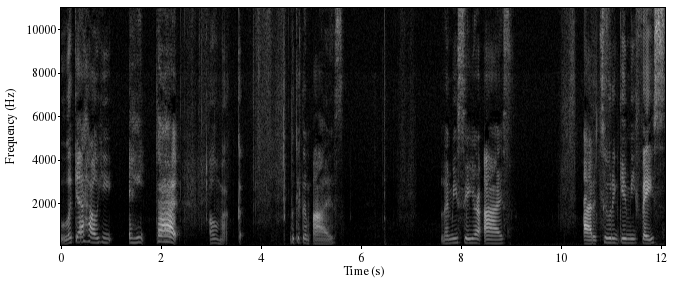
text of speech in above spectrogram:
Look at how he ate that. Oh my god. Look at them eyes. Let me see your eyes. Attitude and give me face.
